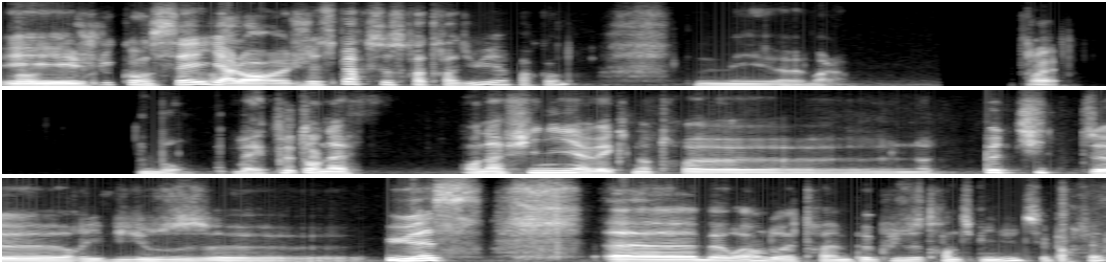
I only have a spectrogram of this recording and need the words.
Et je le conseille. Alors j'espère que ce sera traduit, hein, par contre. Mais voilà. Ouais. Bon, ben, écoute, on a on a fini avec notre, euh, notre petite euh, reviews US. Euh, ben ouais, on doit être à un peu plus de 30 minutes, c'est parfait.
